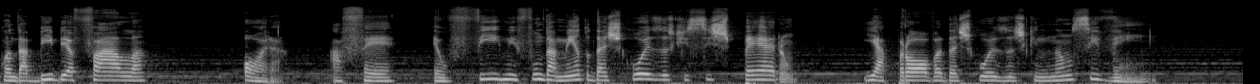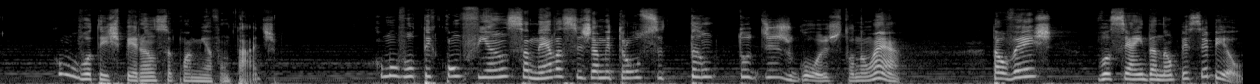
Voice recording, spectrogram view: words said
Quando a Bíblia fala, ora, a fé é o firme fundamento das coisas que se esperam e a prova das coisas que não se veem. Como vou ter esperança com a minha vontade? Como vou ter confiança nela se já me trouxe tanto desgosto, não é? Talvez você ainda não percebeu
